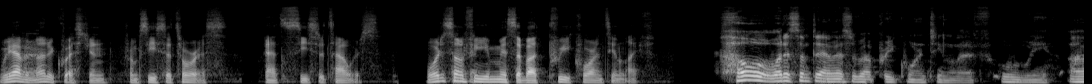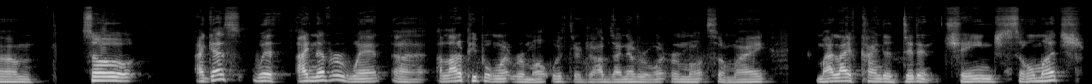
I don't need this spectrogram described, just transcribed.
We have another question from Caesar Torres at Caesar Towers. What is something you miss about pre-quarantine life? Oh, what is something I miss about pre-quarantine life? Ooh, um, so I guess with I never went. Uh, a lot of people went remote with their jobs. I never went remote, so my my life kind of didn't change so much.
